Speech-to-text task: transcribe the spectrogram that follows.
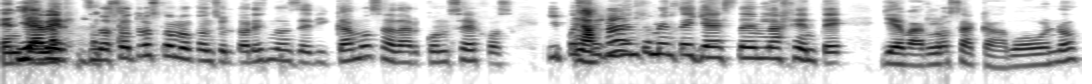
Y a ver, nosotros como consultores nos dedicamos a dar consejos y pues Ajá. evidentemente ya está en la gente llevarlos a cabo o no.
